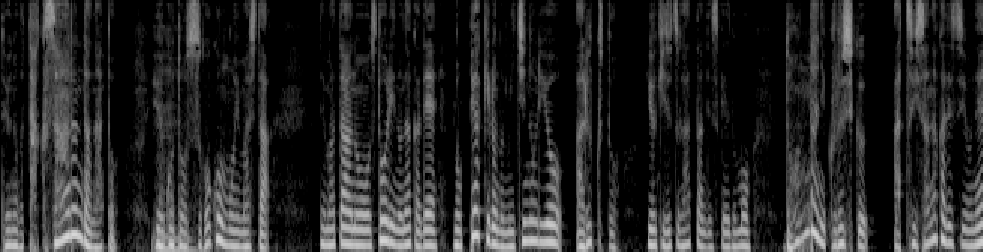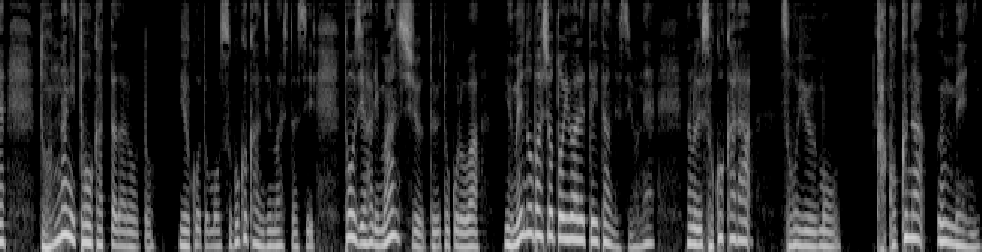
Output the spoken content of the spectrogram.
というのがたくさんあるんだなということをすごく思いました、でまたあのストーリーの中で600キロの道のりを歩くという記述があったんですけれどもどんなに苦しく暑いさなかですよね。どんなに遠かっただろうということもすごく感じましたし当時やはり満州というところは夢の場所と言われていたんですよね。なのでそこからそういうもう過酷な運命に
